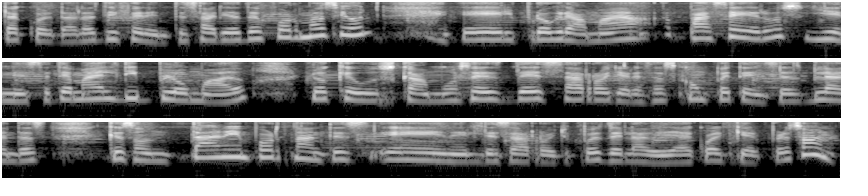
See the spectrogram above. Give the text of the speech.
de acuerdo a las diferentes áreas de formación, el programa Paseros y en este tema del diplomado lo que buscamos es desarrollar esas competencias blandas que son tan importantes en el desarrollo pues, de la vida de cualquier persona.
